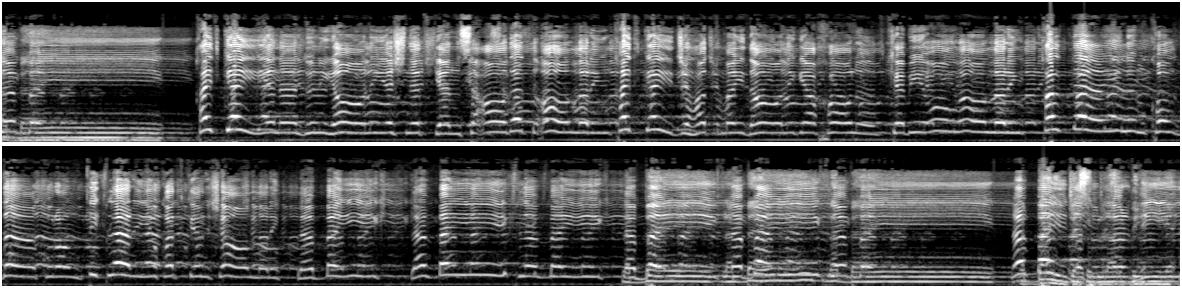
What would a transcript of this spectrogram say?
labbayk qaytgay yana dunyoni yashnatgan saodat onlaring qaytgay jihod maydoniga Xolid kabi o'g'lonlaring qalbda ilm qo'lda Qur'on tiklar yo'qotgan shonlaring labbayk labbayk labbayk labbayk labbay jasurlar din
